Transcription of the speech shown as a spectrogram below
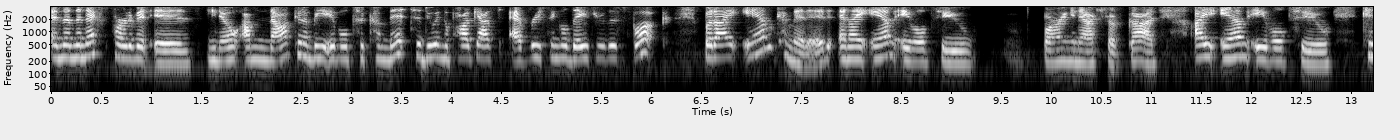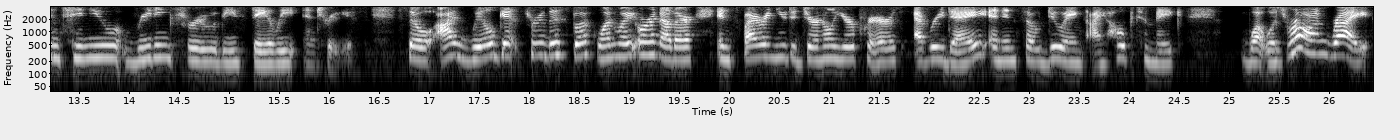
And then the next part of it is, you know, I'm not going to be able to commit to doing a podcast every single day through this book, but I am committed and I am able to barring an act of God, I am able to continue reading through these daily entries. So I will get through this book one way or another, inspiring you to journal your prayers every day. And in so doing, I hope to make what was wrong right.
